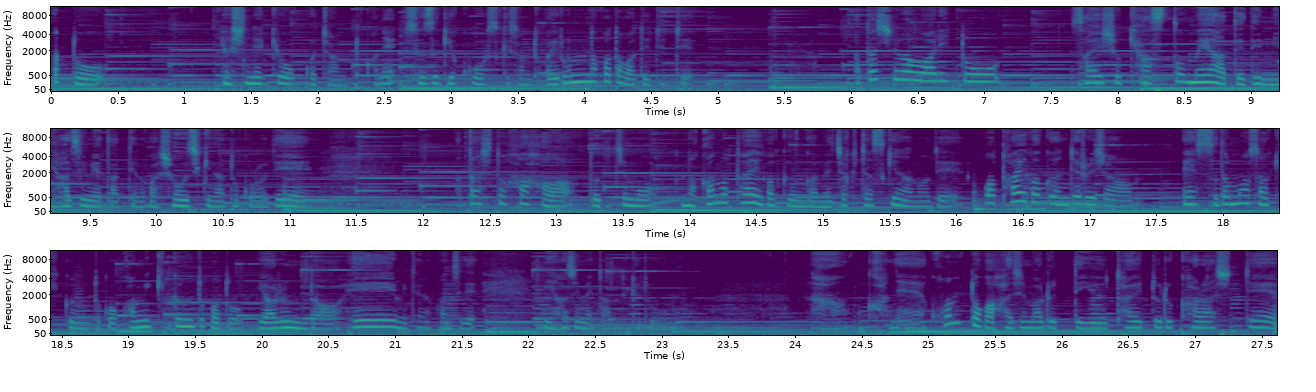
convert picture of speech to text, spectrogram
あと芳根京子ちゃんとかね鈴木浩介さんとかいろんな方が出てて私は割と最初キャスト目当てで見始めたっていうのが正直なところで私と母はどっちも中野大河くんがめちゃくちゃ好きなので「わ大河くん出るじゃん。え菅田将暉くんとか神木くんとかとやるんだ。へえ」みたいな感じで見始めたんだけどねコントが始まるっていうタイトルからして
